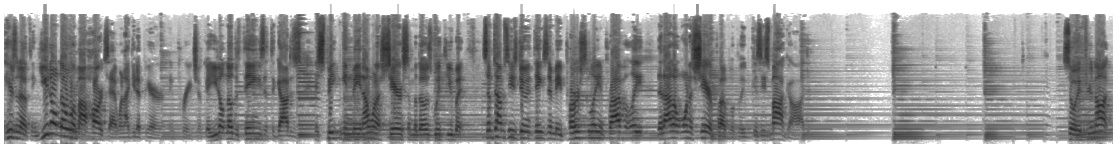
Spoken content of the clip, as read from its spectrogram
here's another thing. You don't know where my heart's at when I get up here and preach, okay? You don't know the things that the God is, is speaking in me, and I want to share some of those with you, but sometimes He's doing things in me personally and privately that I don't want to share publicly because He's my God. So if you're not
